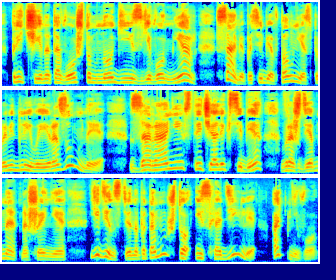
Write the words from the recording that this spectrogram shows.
— причина того, что многие из его мер, сами по себе вполне справедливые и разумные, заранее встречали к себе враждебное отношение, единственно потому, что исходили от него.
